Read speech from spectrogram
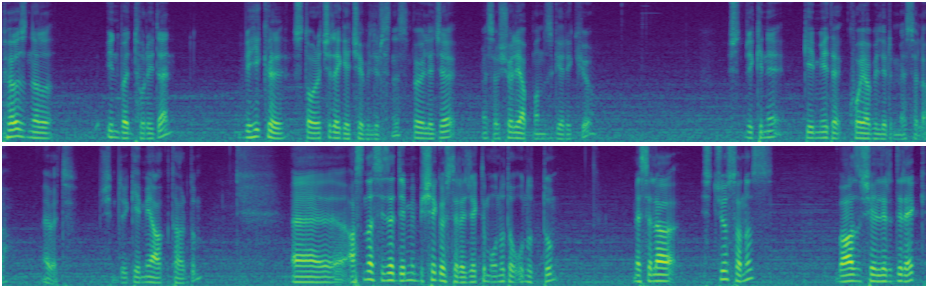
Personal Inventory'den Vehicle Storage'ı da geçebilirsiniz. Böylece mesela şöyle yapmanız gerekiyor. Üstündekini gemiye de koyabilirim mesela. Evet. Şimdi gemiye aktardım. Ee, aslında size demin bir şey gösterecektim. Onu da unuttum. Mesela istiyorsanız bazı şeyleri direkt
